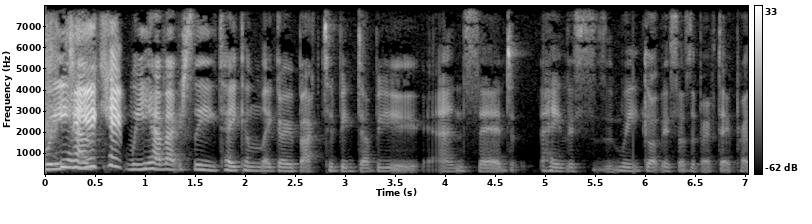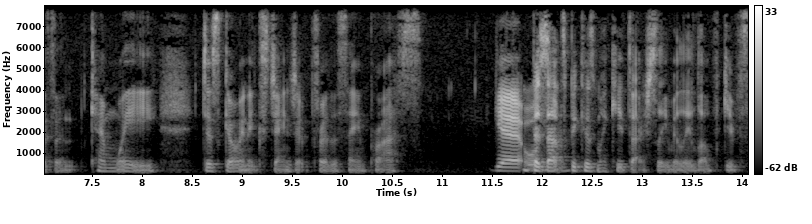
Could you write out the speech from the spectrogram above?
we do have you keep we have actually taken Lego back to Big W and said, "Hey, this we got this as a birthday present. Can we just go and exchange it for the same price?" Yeah, awesome. But that's because my kids actually really love gifts,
